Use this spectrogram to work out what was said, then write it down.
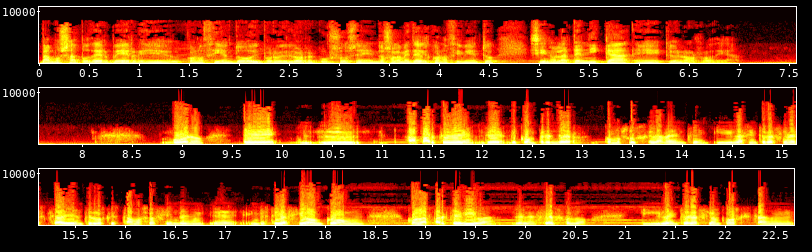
vamos a poder ver eh, conociendo hoy por hoy los recursos, eh, no solamente del conocimiento, sino la técnica eh, que nos rodea. Bueno, aparte de, de, comprender cómo surge la mente y las interacciones que hay entre los que estamos haciendo investigación con, con la parte viva del encéfalo y la interacción con los que están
